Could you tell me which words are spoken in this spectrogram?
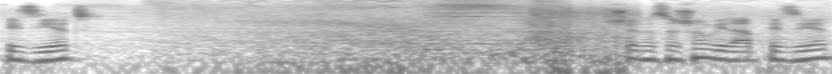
Er abvisiert. Schön, dass er schon wieder abvisiert.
